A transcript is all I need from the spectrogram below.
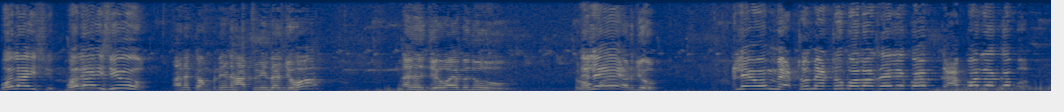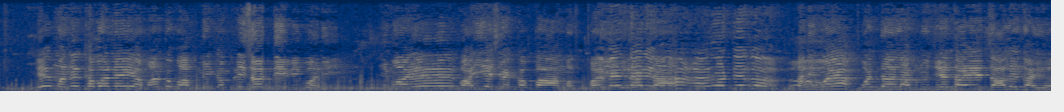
બોલાવીશું બોલાવીશું. અને કંપનીને હાચવી દેજો હો. અને જે હોય બધું રોકાણ એટલે- કરજો. એટલે હવે મેઠું મેઠું બોલો છે એટલે કોઈ કાપો એ મને ખબર નહીં અમાર તો બાપની કંપની છે ટીવી કોની. એમાં એ ભાઈએ છે કપા મગફળી. આરોટે તો. અને એમાં આ પાંચ દસ લાખનું જે થાય એ ચાલે થાય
